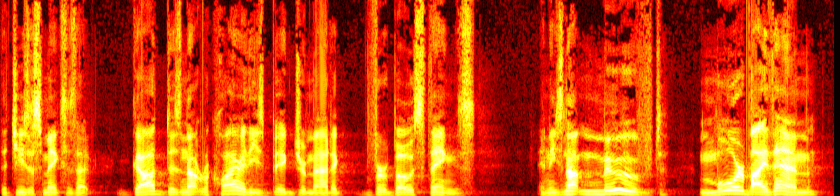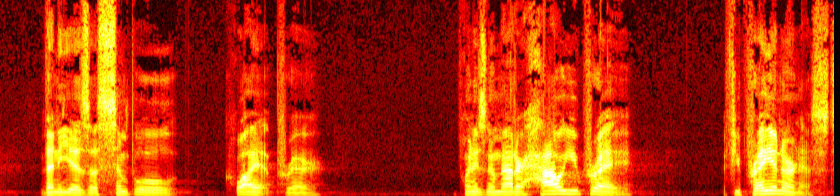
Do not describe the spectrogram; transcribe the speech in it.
that Jesus makes is that God does not require these big, dramatic, verbose things. And he's not moved more by them than he is a simple, quiet prayer. The point is no matter how you pray, if you pray in earnest,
